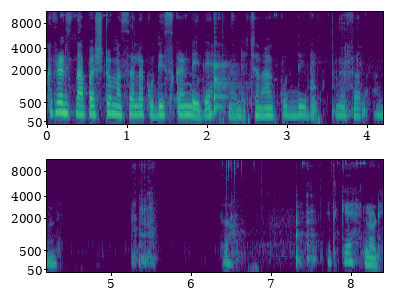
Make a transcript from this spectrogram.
ಓಕೆ ಫ್ರೆಂಡ್ಸ್ ನಾ ಫಸ್ಟು ಮಸಾಲ ಕುದಿಸ್ಕೊಂಡಿದೆ ನೋಡಿ, ಚೆನ್ನಾಗಿ ಕುದ್ದಿದೆ ಮಸಾಲ, ನೋಡಿ. ಆಯಿತಾ? ಇದಕ್ಕೆ ನೋಡಿ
